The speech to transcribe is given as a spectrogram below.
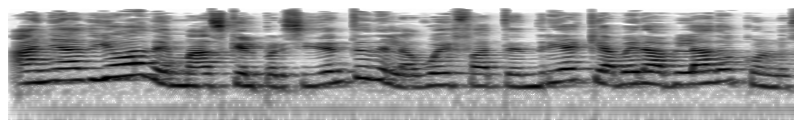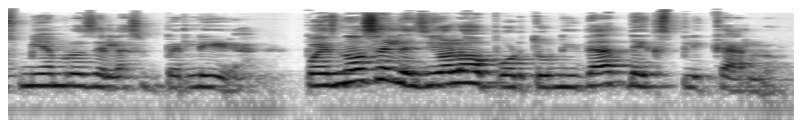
Añadió además que el presidente de la UEFA tendría que haber hablado con los miembros de la Superliga, pues no se les dio la oportunidad de explicarlo.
